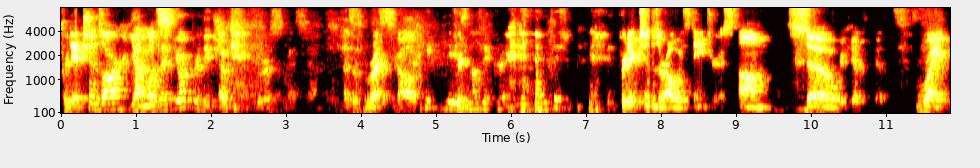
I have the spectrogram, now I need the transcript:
predictions are? Yeah, on what's what's, like your prediction? okay. Your estimates, yeah, as a, Right. scholar. He, he is not a correct predictions are always dangerous. Um, so, We have to have it. right,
